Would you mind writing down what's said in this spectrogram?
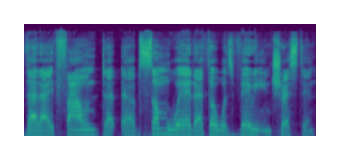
that I found that uh, somewhere that I thought was very interesting.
